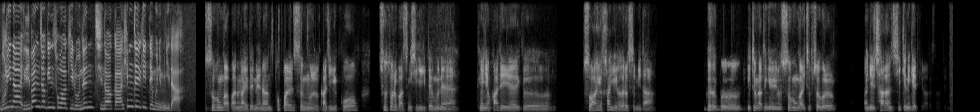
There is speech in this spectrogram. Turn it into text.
물이나 일반적인 소화기로는 진화가 힘들기 때문입니다. 수분과 반응하게 되면은 폭발성을 가지고 수소를 발생시키기 때문에 굉장히 화재에 그 소화하기 어렵습니다. 그래서 그 리튬 같은 경우에는 수분과의 접촉을 완전히 차단시키는 게 필요하다고 생각됩니다.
